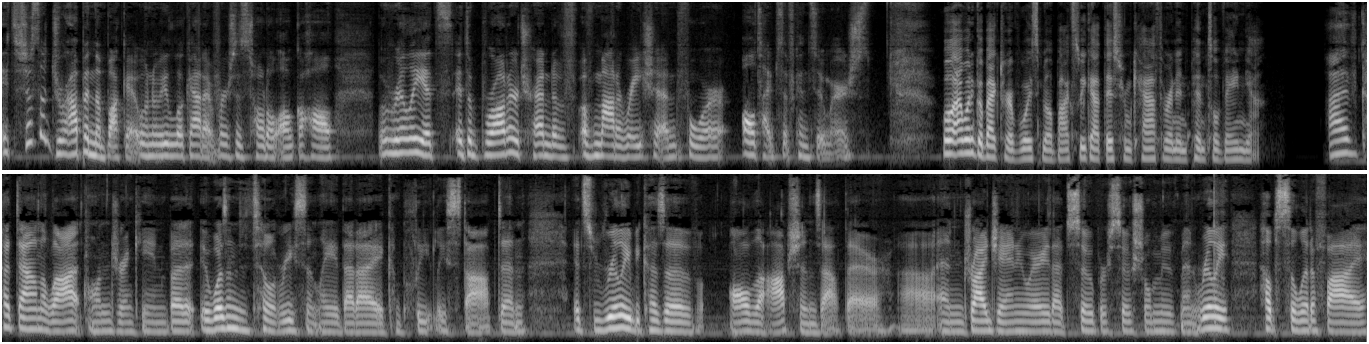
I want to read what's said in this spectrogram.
it's just a drop in the bucket when we look at it versus total alcohol but really it's it's a broader trend of, of moderation for all types of consumers. Well, I want to go back to our voicemail box. We got this from Catherine in Pennsylvania. I've cut down a lot on drinking, but it wasn't until recently that I completely stopped. And it's really because of all the options out there. Uh, and Dry January, that sober social movement, really helps solidify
